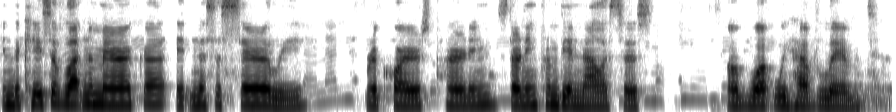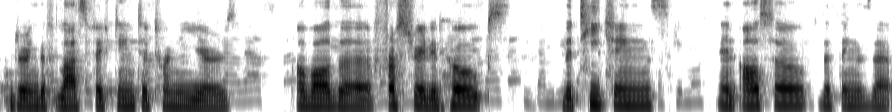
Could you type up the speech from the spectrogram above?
In the case of Latin America, it necessarily requires starting from the analysis of what we have lived during the last 15 to 20 years, of all the frustrated hopes, the teachings, and also the things that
